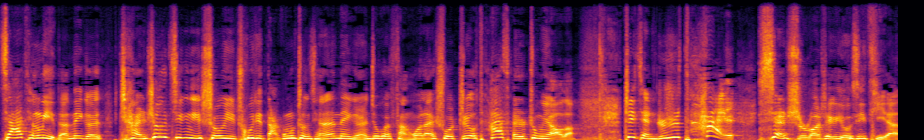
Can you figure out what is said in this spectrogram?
家庭里的那个产生经济收益、出去打工挣钱的那个人就会反过来说，只有他才是重要的。这简直是太现实了，这个游戏体验，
